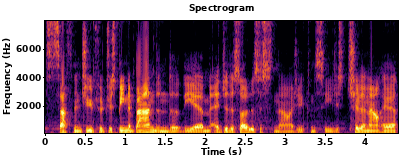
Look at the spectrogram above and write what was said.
Saturn and Jupiter have just been abandoned at the um, edge of the solar system now, as you can see, just chilling out here.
